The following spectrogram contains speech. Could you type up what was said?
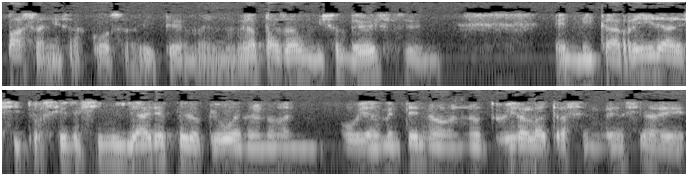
pasan esas cosas ¿viste? Me, me ha pasado un millón de veces en, en mi carrera de situaciones similares, pero que bueno, no, obviamente no, no tuvieron la trascendencia de,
